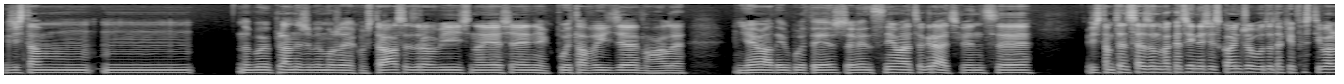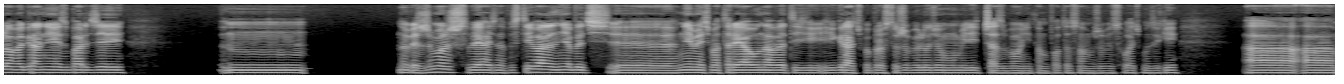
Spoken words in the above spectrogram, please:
gdzieś tam mm, no były plany, żeby może jakąś trasę zrobić na jesień, jak płyta wyjdzie, no ale nie ma tej płyty jeszcze, więc nie ma co grać, więc e, gdzieś tam ten sezon wakacyjny się skończył, bo to takie festiwalowe granie jest bardziej mm, no wiesz, że możesz sobie jechać na festiwal, nie być, yy, nie mieć materiału nawet i, i, grać po prostu, żeby ludziom umilić czas, bo oni tam po to są, żeby słuchać muzyki. A, a,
